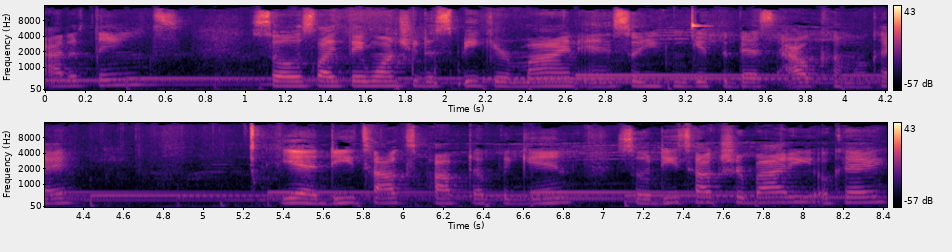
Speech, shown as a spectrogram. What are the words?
out of things. So it's like they want you to speak your mind and so you can get the best outcome, okay? Yeah, detox popped up again. So detox your body, okay?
